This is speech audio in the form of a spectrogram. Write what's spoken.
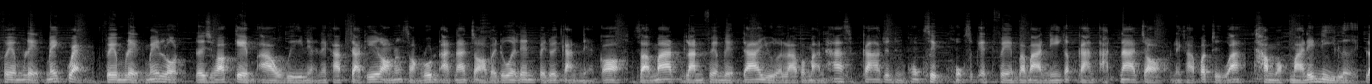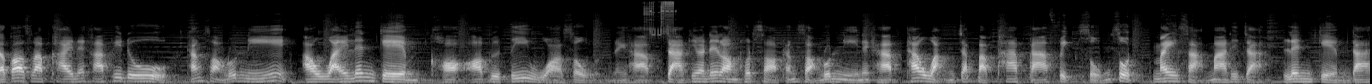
เฟรมเรทไม่แกว่งเฟรมเรทไม่ลด โดยเฉพาะเกม ROV เนี่ยนะครับจากที่ลองทั้งสองรุ่นอัดหน้าจอไปด้วยเล่นไปด้วยกันเนี่ยก็สามารถรันเฟรมเรทได้อยู่ราวๆประมาณ59 จนถึง 60 61 เฟรมประมาณนี้กับการอัดหน้าจอนะครับก็ถือว่าทำออกมาได้ดีเลย แล้วก็สำหรับใครนะครับที่ดูทั้ง 2 รุ่นนี้เอาไว้เล่นเกม Call of Duty Warzone นะครับจากที่เราได้ลองทดสอบทั้ง 2 รุ่นนี้นะครับถ้าหวังจะปรับภาพกราฟิกสูงสุด ไม่สามารถที่จะเล่นเกมได้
